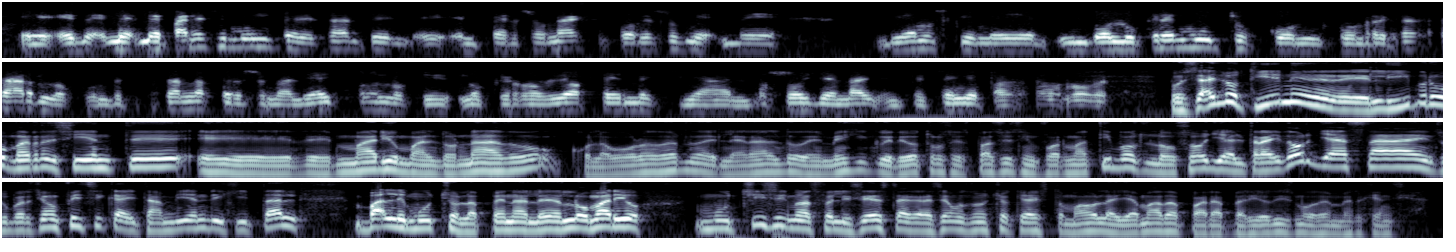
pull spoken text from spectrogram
Eh, eh, me, parece muy interesante el, personaje, por eso me, me, digamos que me involucré mucho con, con retratarlo, con retratar la personalidad y todo lo que lo que rodeó a Pemex y a Lozoya el, el decenio pasado, Robert. Pues ahí lo tiene el libro más reciente eh, de Mario Maldonado, colaborador del Heraldo de México y de otros espacios informativos, Lozoya el traidor, ya está en su versión física y también digital, vale mucho la pena leerlo. Mario, muchísimas felicidades, te agradecemos mucho que hayas tomado la llamada para Periodismo de Emergencia.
